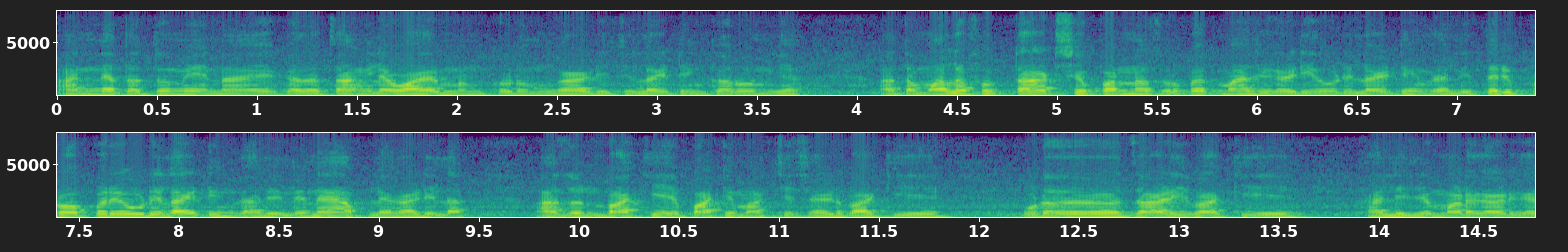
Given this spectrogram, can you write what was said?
अन्यथा तुम्ही ना एखादा चांगल्या वायरमनकडून गाडीची लाईटिंग करून घ्या. आता मला फक्त आठशे पन्नास रुपयात माझी गाडी एवढी लाईटिंग झाली तरी प्रॉपर एवढी लाईटिंग झालेली नाही आपल्या गाडीला. अजून बाकी आहे पाठीमागची साईड बाकी आहे पुढं जाळी बाकी आहे. खाली जे मडगाडगे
